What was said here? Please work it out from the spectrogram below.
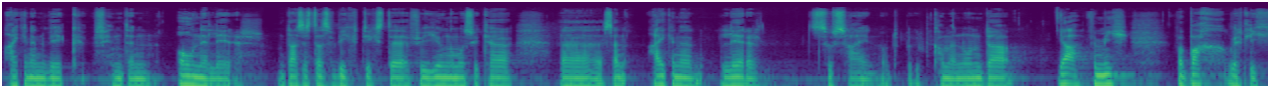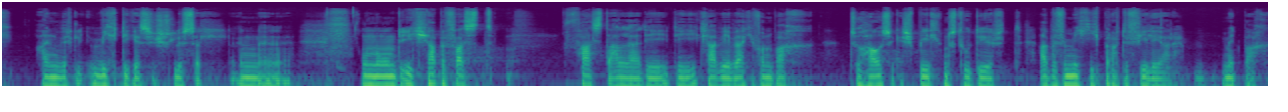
eigenen Weg finden ohne Lehrer. Und das ist das Wichtigste für junge Musiker, äh, sein eigener Lehrer zu sein und bekommen. Und äh, ja, für mich war Bach wirklich ein wirklich wichtiges Schlüssel. Äh, und, und ich habe fast fast alle die, die Klavierwerke von Bach zu Hause gespielt und studiert. Aber für mich, ich brauchte viele Jahre mit Bach.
